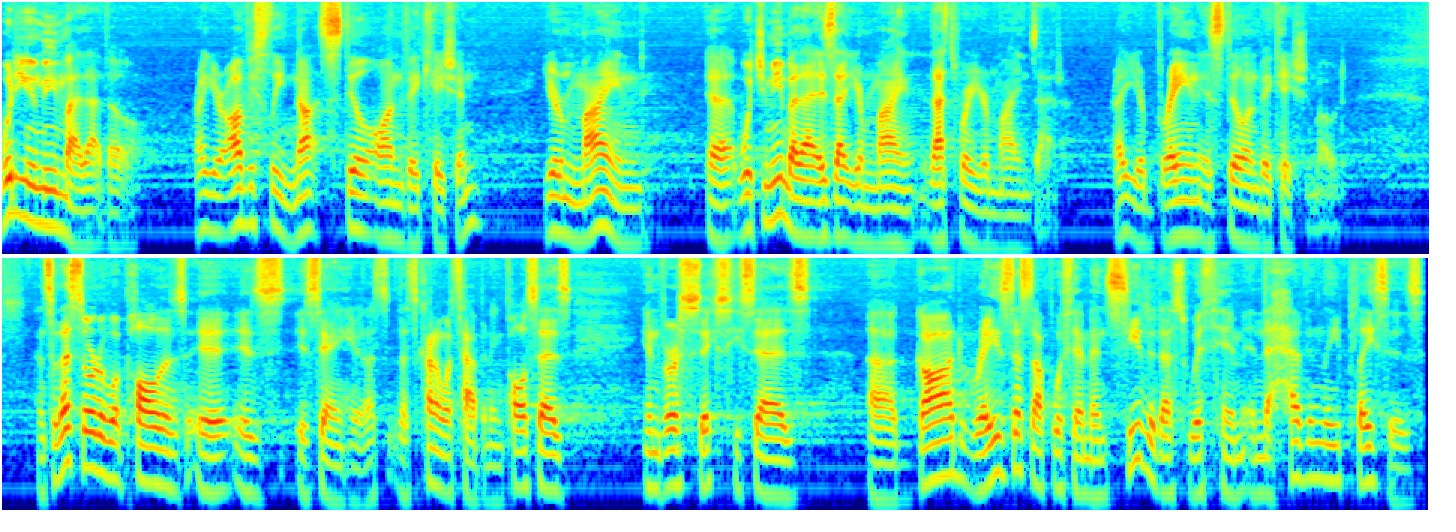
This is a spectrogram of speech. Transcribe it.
What do you mean by that, though? Right? You're obviously not still on vacation. Your mind, uh, what you mean by that is that your mind, that's where your mind's at, right? Your brain is still in vacation mode. And so that's sort of what Paul is, is, is saying here. That's, that's kind of what's happening. Paul says, in verse 6, he says, uh, God raised us up with him and seated us with him in the heavenly places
